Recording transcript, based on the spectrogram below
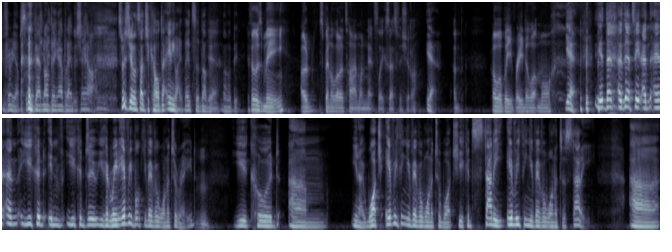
be very upset about not being able to have a shower, especially on such a cold day. Anyway, that's another Yeah. another bit. if it was me, I would spend a lot of time on Netflix. That's for sure. Yeah. I'd Probably read a lot more. Yeah, yeah that's uh, that's it. And, and and you could in you could do you could read every book you've ever wanted to read. You could um you know watch everything you've ever wanted to watch. You could study everything you've ever wanted to study. Uh,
